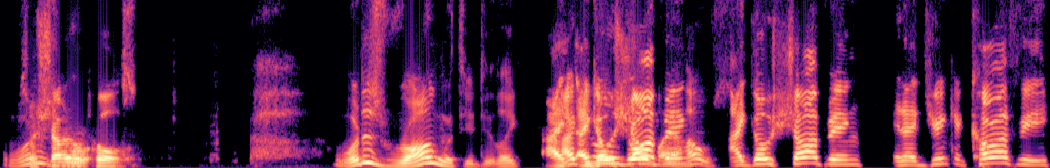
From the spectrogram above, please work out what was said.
What so shout out Coles. What is wrong with you, dude? Like, I, I, I, go only go shopping. I go shopping and I drink a coffee.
